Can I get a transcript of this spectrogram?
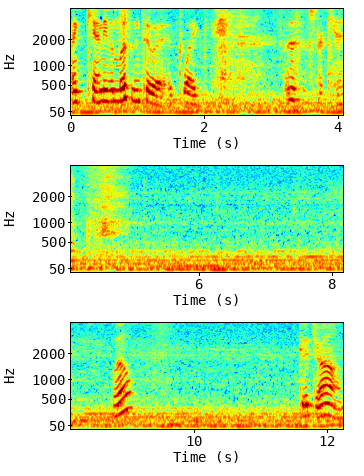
I can't even listen to it. It's like, this is for kids. Well, good job.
